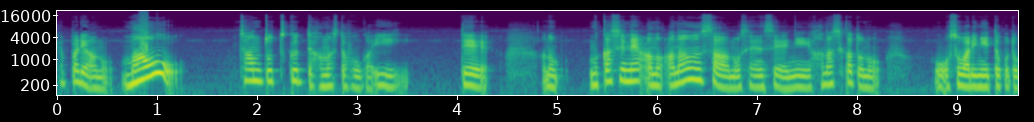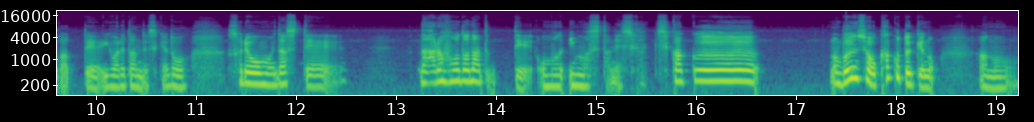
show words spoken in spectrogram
やっぱりあの、間をちゃんと作って話した方がいいって、あの、昔ねあのアナウンサーの先生に話し方のを教わりに行ったことがあって言われたんですけどそれを思い出してなるほどなって思いましたね。視覚の文章を書く時のあの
